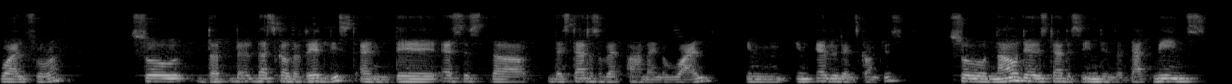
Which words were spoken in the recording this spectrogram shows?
wild flora so that, that's called the red list, and they assess the the status of red panda in the wild in in every countries. So now their status is endangered. That means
